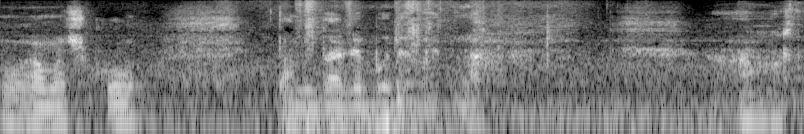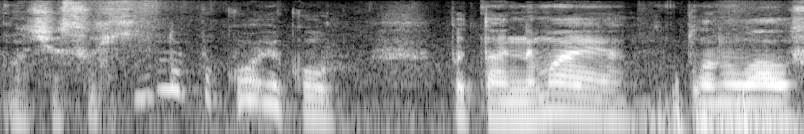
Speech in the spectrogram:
в гамачку. Там далі буде видно. Гаморт наче сухий, ну по ковіку питань немає. Планував,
